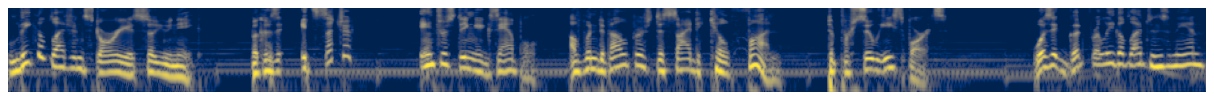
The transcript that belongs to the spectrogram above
League of Legends story is so unique because it's such an interesting example of when developers decide to kill fun to pursue esports. Was it good for League of Legends in the end?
